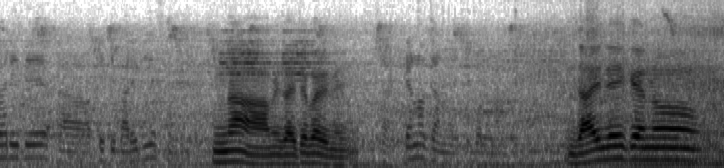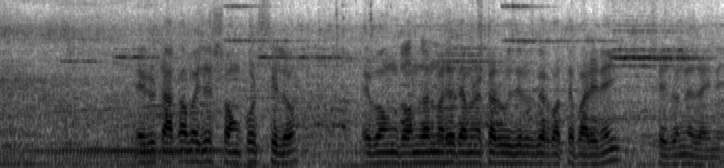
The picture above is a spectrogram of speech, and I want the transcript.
বাড়িতে আপনি কি বাড়ি দিয়েছেন? না আমি যাইতে পারিনি। আচ্ছা কেন যাইনি কেন? একটু টাকা পয়সার সংকট ছিল এবং রমজান মাসে তেমন একটা রুজি রোজগার করতে পারি নাই সেই জন্য যাইনি।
